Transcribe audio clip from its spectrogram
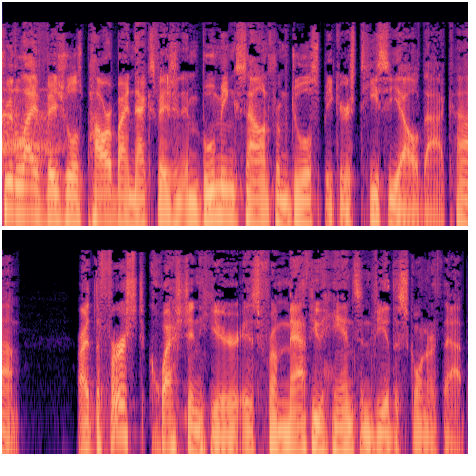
true to life visuals powered by Next Vision and booming sound from dual speakers, TCL.com. All right, the first question here is from Matthew Hansen via the Score North app.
